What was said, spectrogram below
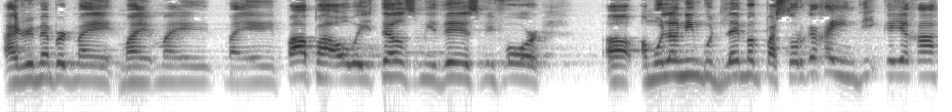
I remembered my, my, my, my papa always tells me this before, uh, amo lang ning budlay magpastor ka kay hindi kaya ka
